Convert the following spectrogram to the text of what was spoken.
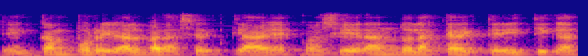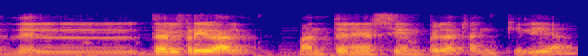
en, campo rival van a ser claves considerando las características del, rival. Mantener siempre la tranquilidad,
